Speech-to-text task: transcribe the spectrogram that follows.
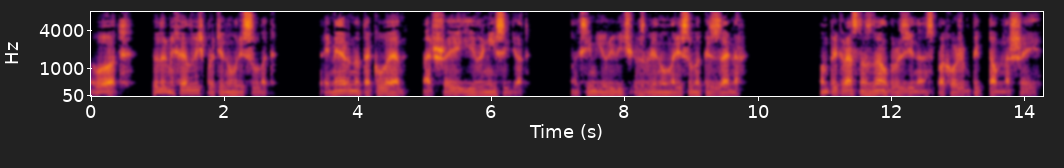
Вот, Федор Михайлович протянул рисунок. Примерно такое от шеи и вниз идет. Максим Юрьевич взглянул на рисунок и замер. Он прекрасно знал грузина с похожим пятном на шее.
